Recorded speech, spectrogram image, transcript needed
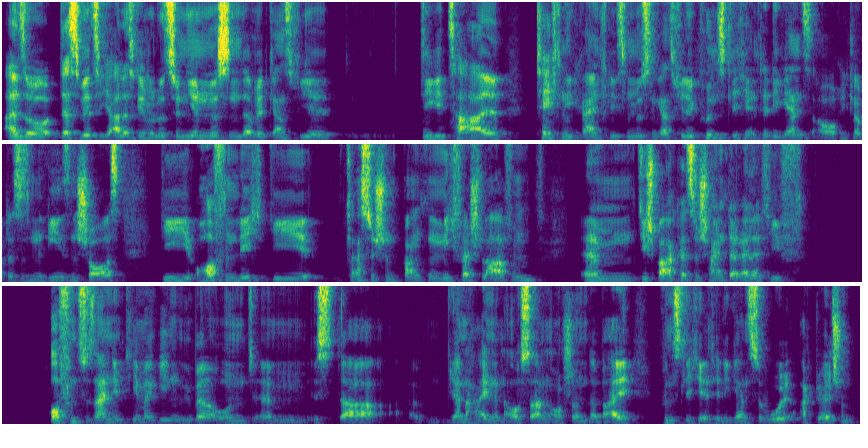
Also das wird sich alles revolutionieren müssen, da wird ganz viel Digitaltechnik reinfließen müssen, ganz viele künstliche Intelligenz auch. Ich glaube, das ist eine Riesenchance, die hoffentlich die klassischen Banken nicht verschlafen. Ähm, die Sparkasse scheint da relativ offen zu sein dem Thema gegenüber und ähm, ist da äh, ja nach eigenen Aussagen auch schon dabei, künstliche Intelligenz sowohl aktuell schon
